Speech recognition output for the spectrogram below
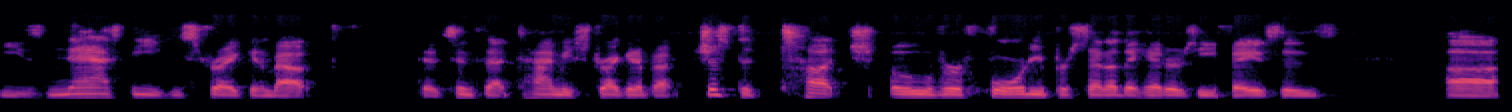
He's nasty. He's striking about that since that time he's striking about just a touch over 40% of the hitters he faces. Uh,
